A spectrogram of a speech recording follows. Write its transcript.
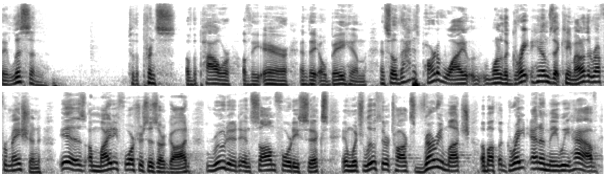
They listen to the prince of the power of the air and they obey him. And so that is part of why one of the great hymns that came out of the Reformation is A Mighty Fortress is Our God, rooted in Psalm 46, in which Luther talks very much about the great enemy we have.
